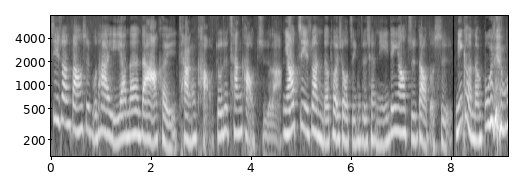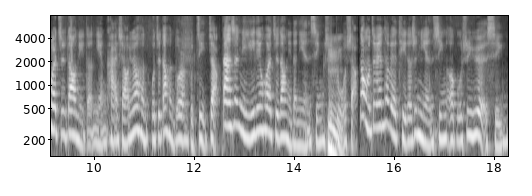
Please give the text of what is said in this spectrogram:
计算方式不太一样，但是大家可以参考，就是参考值啦。你要计算你的退休金之前，你一定要知道的是，你可能不一定会知道你的年开销，因为很我知道很多人不记账，但是你一定会知道你的年薪是多少。嗯、那我们这边特别提的是年薪，而不是月薪，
